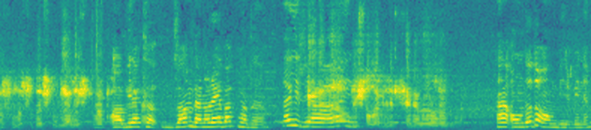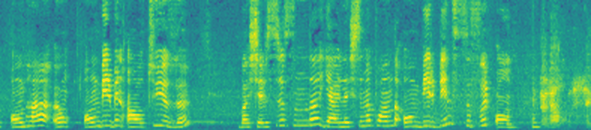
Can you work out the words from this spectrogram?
Nasıl nasıl da şimdi yerleştirme puanı. Aa bir dakika. Lan ben oraya bakmadım. Hayır ya. Hayır. Yazmış olabilir seni bu arada. Ha onda da 11 binim. 10 ha 11.600'üm. Başarı sırasında yerleştirme puanı da 11.010. Öne atmış seni.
